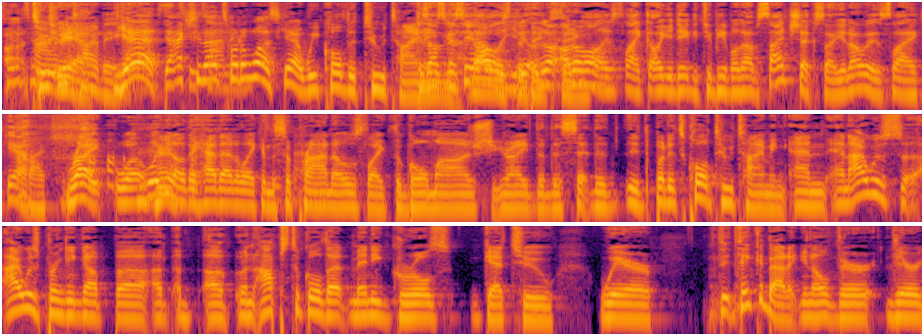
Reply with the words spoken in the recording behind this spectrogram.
Two two times. yeah. yeah, timing. yeah, Yes, actually that's what it was. Yeah, we called it two timing. Because I was gonna say, That oh, the you, big I thing. don't know. It's like, oh, you're dating two people that have side chicks, so You know, it's like, yeah. Right. Well, well, you know, they had that like in The Sopranos, like the Gomage, right? The, the, the, it, but it's called two timing. And and I was I was bringing up uh, a, a, an obstacle that many girls get to where. th- Think about it. You know, they're they're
